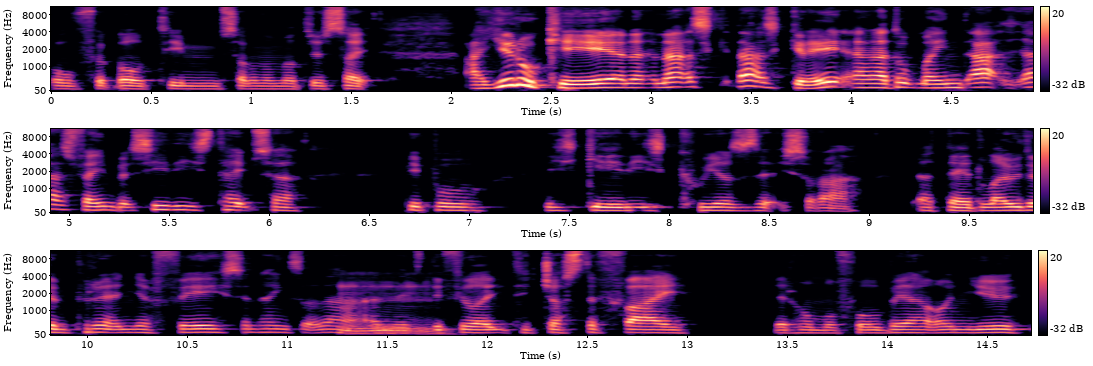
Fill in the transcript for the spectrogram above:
old football team, some of them are just like, ah, "Are you okay?" And, and that's that's great, and I don't mind that. That's fine. But see these types of people, these gay, these queers that sort of are dead loud and put it in your face and things like that, and they, they mm. feel like to justify their homophobia on you.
